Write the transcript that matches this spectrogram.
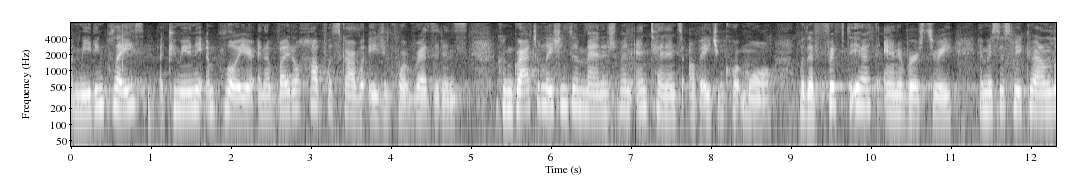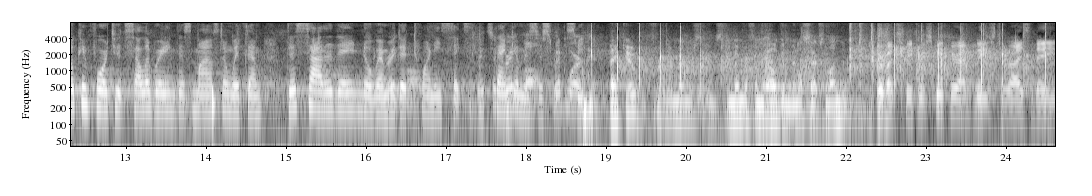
a meeting place, a community employer, and a vital hub for Scarborough Agincourt residents. Congratulations to management and tenants of Agincourt Mall for the 50th anniversary. And Mr. Speaker, I'm looking forward to celebrating this milestone with them this Saturday, November the 26th. Thank you, Mr. Speaker. Thank you. Further member statements. The member from Elgin, Middlesex, London. Very much, Speaker. Speaker, I'm pleased to rise today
